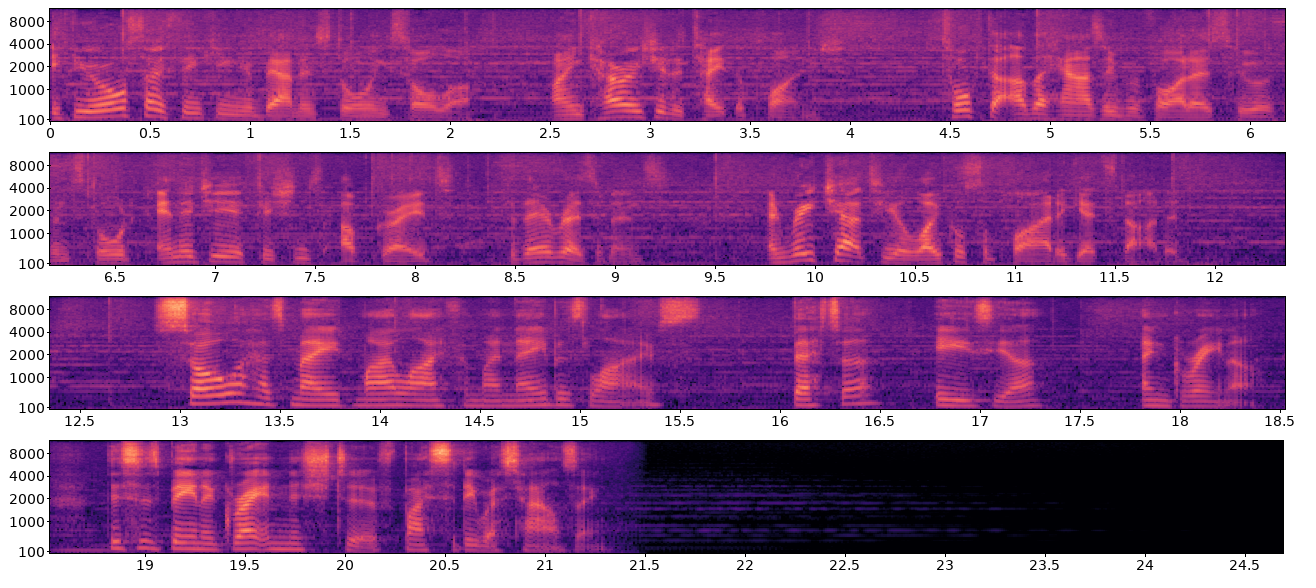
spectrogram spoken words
If you're also thinking about installing solar, I encourage you to take the plunge. Talk to other housing providers who have installed energy efficient upgrades for their residents and reach out to your local supplier to get started. Solar has made my life and my neighbours' lives better, easier and greener. This has been a great initiative by City West Housing.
